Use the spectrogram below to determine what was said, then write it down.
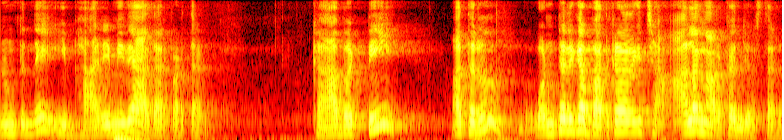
ఉంటుందే ఈ భార్య మీదే ఆధారపడతాడు. కాబట్టి అతను ఒంటరిగా బతకడానికి చాలా నరకం చూస్తాడు.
